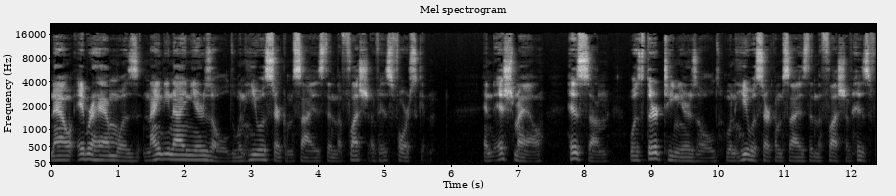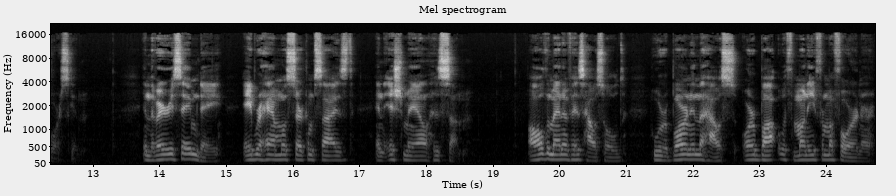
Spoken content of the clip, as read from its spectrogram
Now Abraham was ninety nine years old when he was circumcised in the flesh of his foreskin. And Ishmael, his son, was thirteen years old when he was circumcised in the flesh of his foreskin. In the very same day, Abraham was circumcised, and Ishmael his son. All the men of his household, who were born in the house or bought with money from a foreigner,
